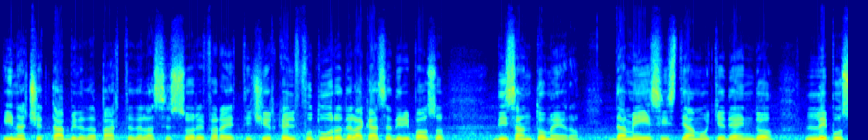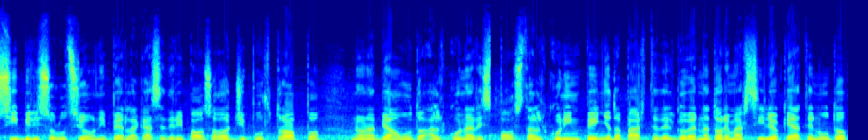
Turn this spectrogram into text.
inaccettabile da parte dell'assessore Foretti circa il futuro della casa di riposo di Santomero. Da mesi stiamo chiedendo le possibili soluzioni per la casa di riposo, oggi purtroppo non abbiamo avuto alcuna risposta, alcun impegno da parte del governatore Marsilio che ha tenuto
